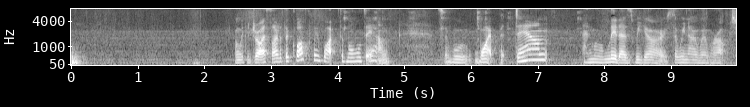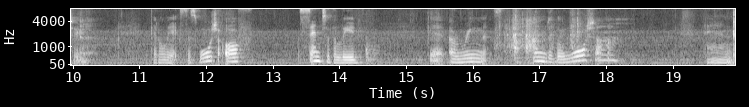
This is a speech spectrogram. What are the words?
And with the dry side of the cloth, we wipe them all down. So we'll wipe it down and we'll lid as we go so we know where we're up to. Get all the excess water off, center the lid, get a ring that's under the water and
